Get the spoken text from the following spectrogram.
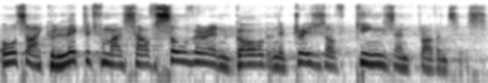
Also, I collected for myself silver and gold and the treasures of kings and provinces.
